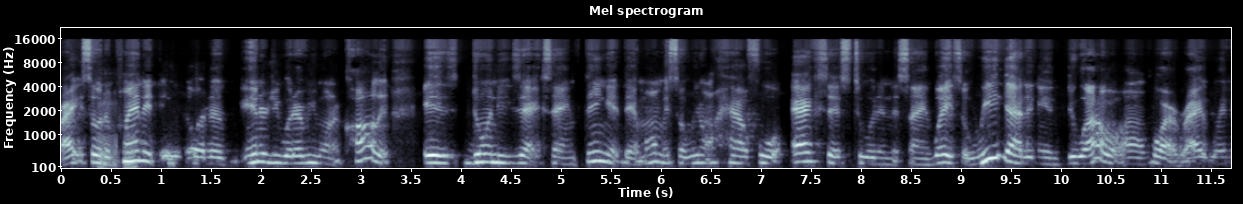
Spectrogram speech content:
right? So mm-hmm. the planet is, or the energy, whatever you want to call it, is doing the exact same thing at that moment. So we don't have full access to it in the same way. So we got to do our own part, right? When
